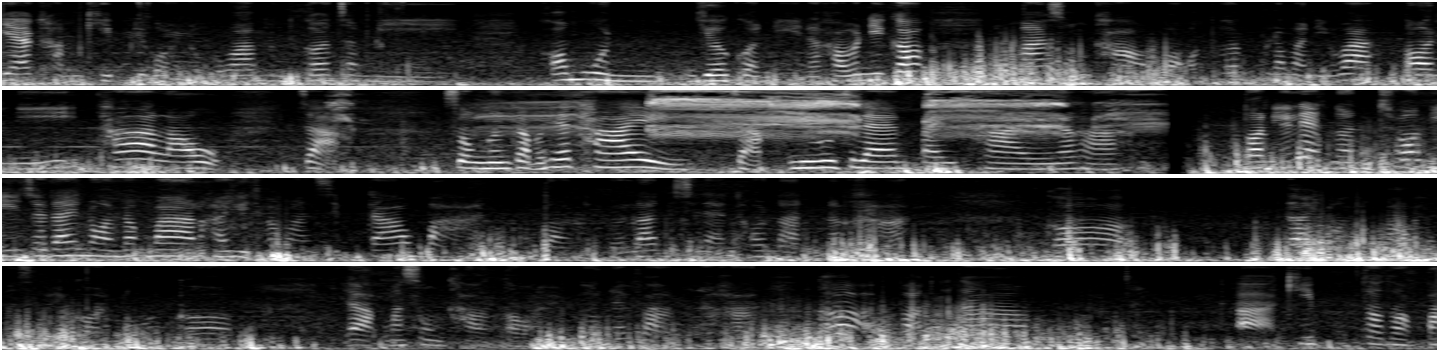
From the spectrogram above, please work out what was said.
แยกทำคลิปดีกว่าเนะเพราะว่ามันก็จะมีข้อมูลเยอะกว่านี้นะคะ วันนี้ก็มาส่งข่าวบอกเพื่อนประมาณนี้ว่า ตอนนี้ถ้าเราจะส่งเงินกลับประเทศไทยจากนิวซีแลนด์ไปไทยนะคะ ตอนนี้เลทเงินช่วงนี้จะได้น้อยมากๆนะคะอยู่ที่ประมาณ 19 บาท ดอลลาร์นิวซีแลนด์เท่านั้นนะคะ ก็ได้น้อยมากๆไม่เหมือนสมัยก่อนนู้นก็อยากมาส่งข่าวต่อให้เพื่อนได้ฟังนะคะ ก็ฝากติดตามอ่าคลิปต่อๆไป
